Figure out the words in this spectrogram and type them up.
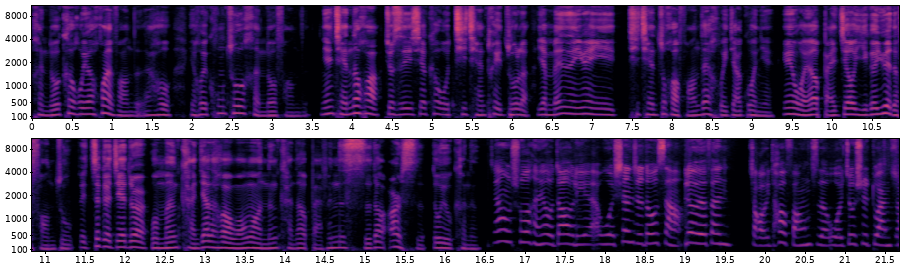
很多客户要换房子，然后也会空出很多房子。年前的话，就是一些客户提前退租了，也没人愿意提前租好房再回家过年，因为我要白交一个月的房租。所以这个阶段我们砍价的话，往往能砍到百分之十到二十都有可能。这样说很有道理，我甚至都想六月份。找一套房子，我就是短租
